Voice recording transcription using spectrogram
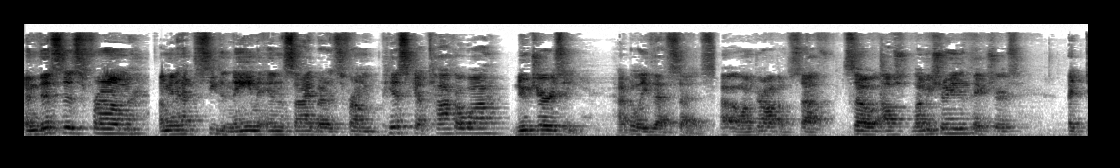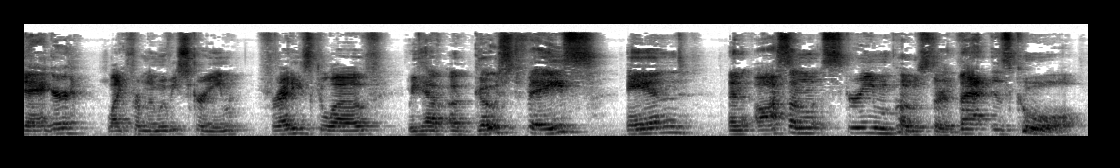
And this is from, I'm gonna have to see the name inside, but it's from Piscataway, New Jersey. I believe that says. Uh oh I'm dropping stuff. So I'll, let me show you the pictures. A dagger, like from the movie Scream. Freddy's glove. We have a ghost face and an awesome Scream poster. That is cool.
